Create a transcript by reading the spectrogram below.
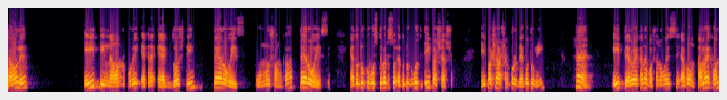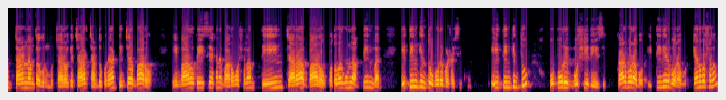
তাহলে এই তিন নামানোর পরে এখানে এক, দশ, তিন, তেরো হয়েছে। পূর্ণ সংখ্যা তেরো হয়েছে। এতটুকু বুঝতে পারছ? এতটুকু বুঝতে এই পাশে আসো। এই পাশে আসার পরে দেখো তুমি হ্যাঁ এই তেরো এখানে বসানো হয়েছে এবং আমরা এখন চারের নামটা গুনবো। চার ওকে চার চার দোকানে আট, তিন, চার, বারো। এই বারো পেয়েছি, এখানে বারো বসালাম, তিন, চারা, বারো। কতবার গুনলাম? তিনবার। এই তিন কিন্তু উপরে বসাইছি। এই তিন কিন্তু উপরে বসিয়ে দিয়েছি। কার বরাবর? এই তিনের বরাবর। কেন বসালাম?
